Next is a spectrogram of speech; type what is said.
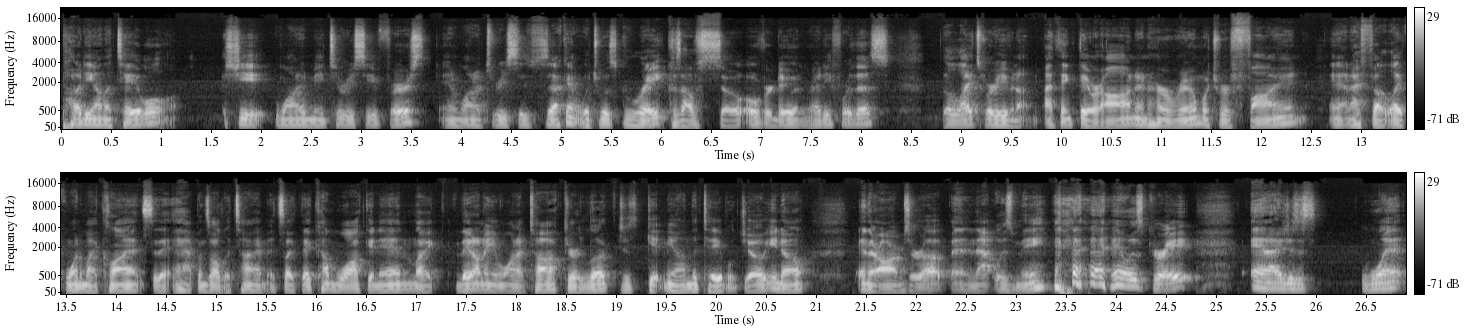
putty on the table. She wanted me to receive first and wanted to receive second, which was great because I was so overdue and ready for this. The lights were even, I think they were on in her room, which were fine and I felt like one of my clients that happens all the time. It's like they come walking in, like they don't even want to talk or look, just get me on the table, Joe, you know, and their arms are up, and that was me. it was great, and I just went.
